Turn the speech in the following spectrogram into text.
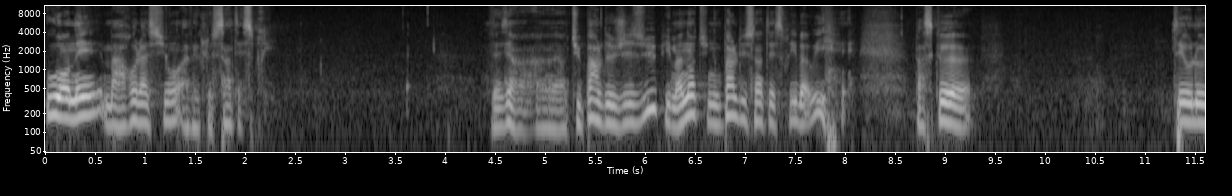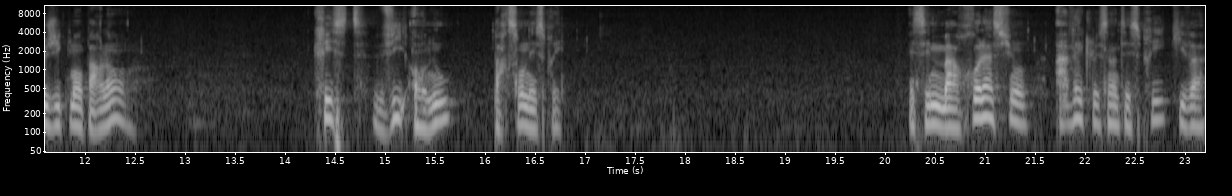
où en est ma relation avec le Saint-Esprit? C'est-à-dire, euh, tu parles de Jésus, puis maintenant tu nous parles du Saint-Esprit. Bah oui, parce que théologiquement parlant, Christ vit en nous par son esprit. Et c'est ma relation avec le Saint-Esprit qui va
